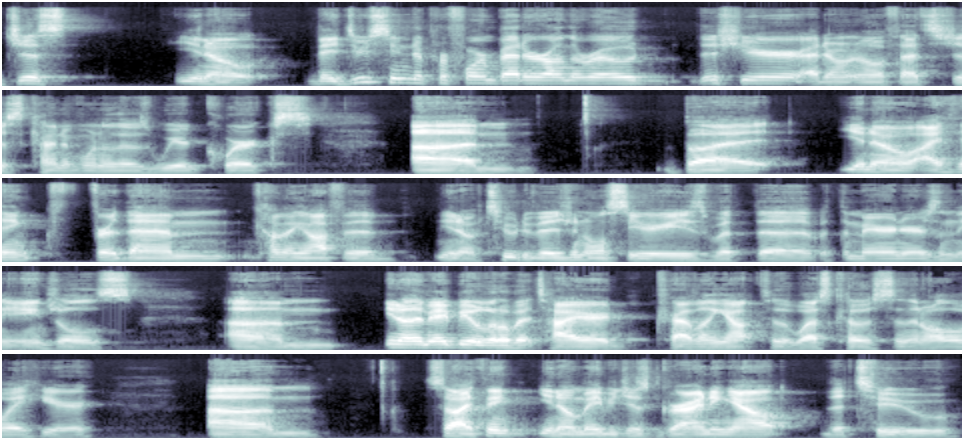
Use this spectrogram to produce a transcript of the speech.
just you know, they do seem to perform better on the road this year. I don't know if that's just kind of one of those weird quirks. Um, but you know, I think for them coming off of you know two divisional series with the with the Mariners and the Angels, um, you know, they may be a little bit tired traveling out to the West Coast and then all the way here. Um, so I think you know maybe just grinding out the two,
